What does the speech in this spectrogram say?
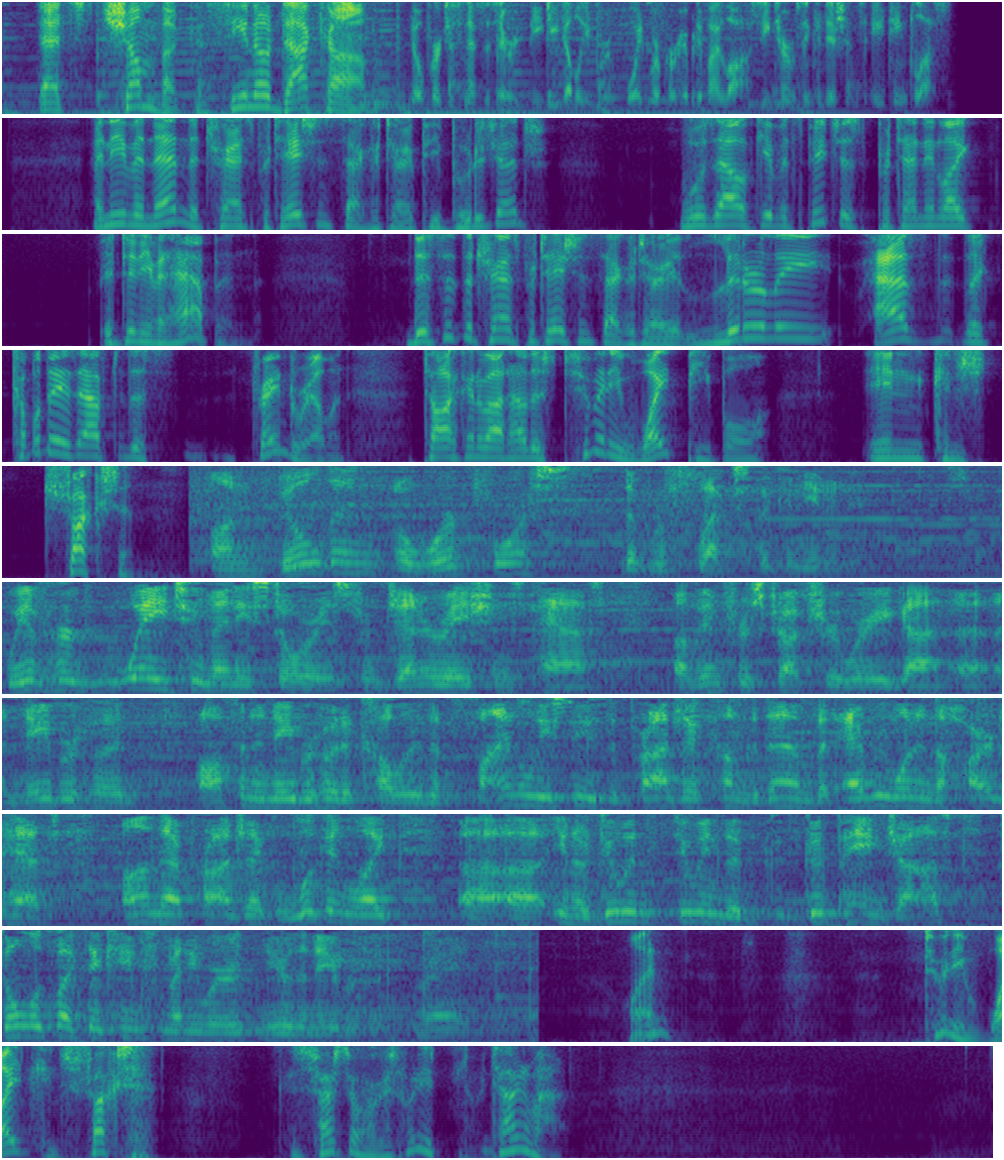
That's chumbacasino.com. No purchase necessary. VGW Group. Void were prohibited by law. See terms and conditions. 18 plus. And even then, the transportation secretary, Pete Buttigieg, was out giving speeches pretending like it didn't even happen. This is the transportation secretary, literally, as the, the couple days after this train derailment, talking about how there's too many white people in construction. On building a workforce that reflects the community. We have heard way too many stories from generations past of infrastructure where you got a, a, neighborhood, often a neighborhood of color, that finally sees the project come to them, but everyone in the hard hats on that project looking like, uh, uh, you know, doing, doing the good paying jobs, don't look like they came from anywhere near the neighborhood. Right. What? Too many white construction construction workers. What are you, what are you talking about?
